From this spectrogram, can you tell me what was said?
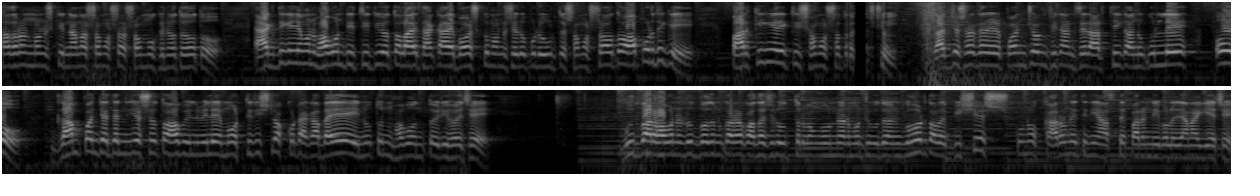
সাধারণ মানুষকে নানা সমস্যার সম্মুখীন হতে হতো। একদিকে যেমন ভবনটি তৃতীয় তলায় থাকায় বয়স্ক মানুষের উপরে উঠতে সমস্যা হতো, অপরদিকে পার্কিংয়ের একটি সমস্যা তো রাজ্য সরকারের পঞ্চম ফিনান্সের আর্থিক আনুকূল্যে ও গ্রাম পঞ্চায়েতের নিজস্ব তহবিল মিলে মোট তিরিশ লক্ষ টাকা ব্যয়ে এই নতুন ভবন তৈরি হয়েছে। বুধবার ভবনের উদ্বোধন করার কথা ছিল উত্তরবঙ্গ উন্নয়ন মন্ত্রী উদয়ন গুহর, তবে বিশেষ কোনো কারণে তিনি আসতে পারেননি বলে জানা গিয়েছে।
